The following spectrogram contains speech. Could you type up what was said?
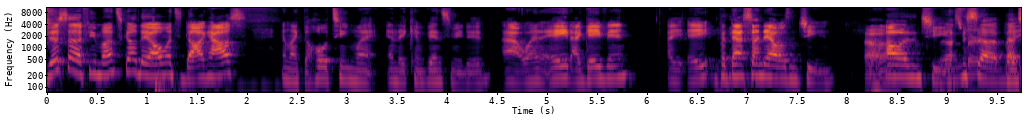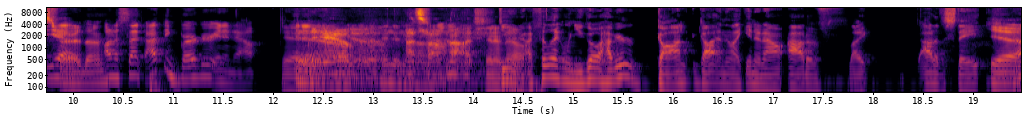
just a few months ago, they all went to Doghouse, and like the whole team went, and they convinced me, dude. I went and ate. I gave in. I ate, but that Sunday I wasn't cheating. Uh-huh. I wasn't cheating. that's fair. So, but That's yeah, fair, though. on a Sunday, I think burger in and out. Yeah. In and out. Yeah. In and that's out. top notch. Dude. I feel like when you go, have you ever gone gotten like in and out out of like out of the state? Yeah.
